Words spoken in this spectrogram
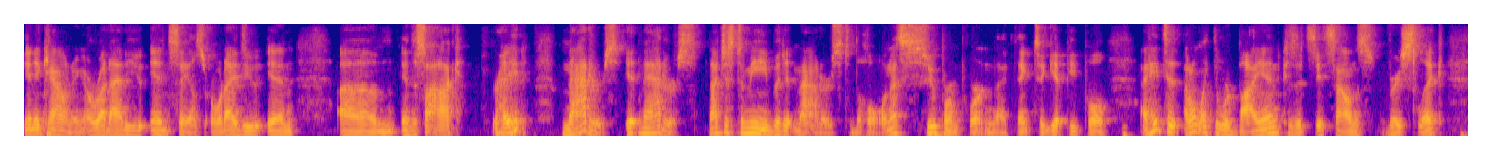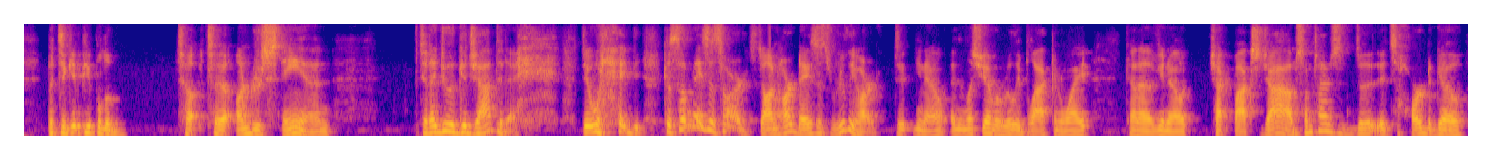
in accounting or what I do in sales or what I do in um, in the SOC right? Matters. It matters. Not just to me but it matters to the whole. And that's super important i think to get people i hate to i don't like the word buy-in because it's it sounds very slick but to get people to to, to understand did i do a good job today? Did what i because some days it's hard. On hard days it's really hard to, you know unless you have a really black and white kind of you know checkbox job sometimes it's hard to go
